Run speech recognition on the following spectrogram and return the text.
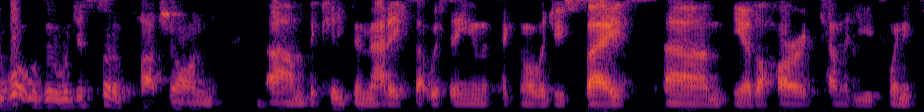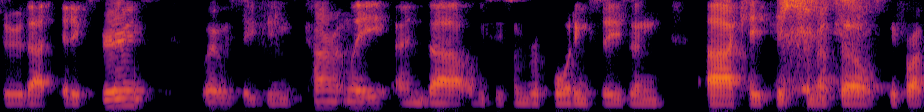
what we'll do, we'll just sort of touch on um, the key thematics that we're seeing in the technology space, um, you know, the horrid calendar year 22 that it experienced, where we see things currently, and uh, obviously some reporting season uh, key picks from ourselves before I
